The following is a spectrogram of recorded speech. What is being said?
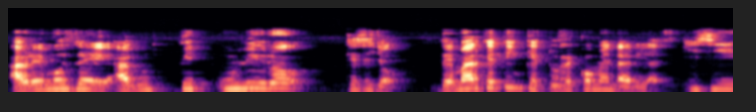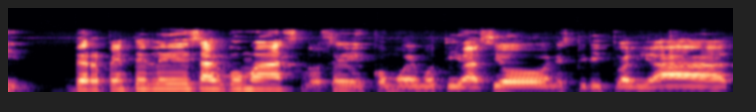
hablemos de algún tip, un libro, qué sé yo, de marketing que tú recomendarías? Y si de repente lees algo más, no sé, como de motivación, espiritualidad,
